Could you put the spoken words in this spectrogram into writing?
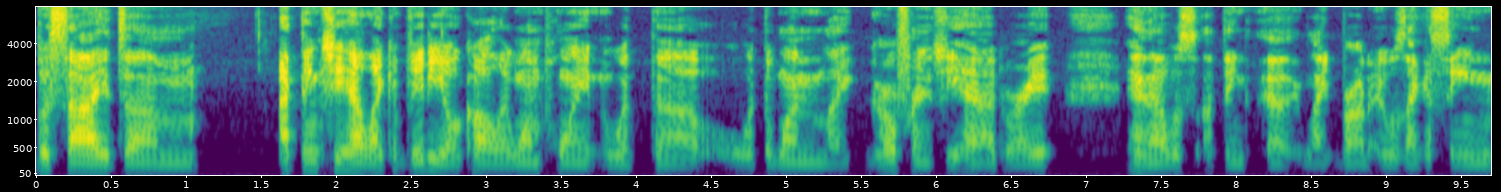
Besides, um, I think she had like a video call at one point with the with the one like girlfriend she had, right? And that was I think uh, like brought it was like a scene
